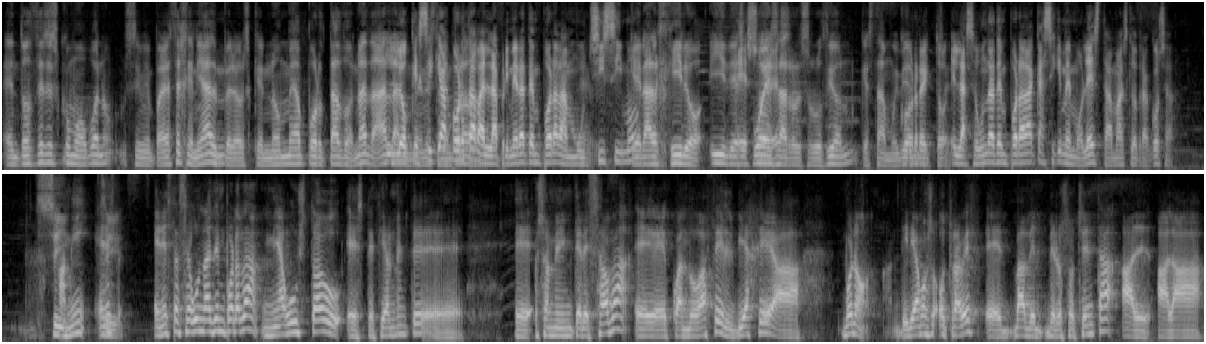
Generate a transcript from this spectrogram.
Entonces es como, bueno, sí me parece genial, pero es que no me ha aportado nada. Alan, Lo que sí que aportaba temporada. en la primera temporada muchísimo. Que era el giro y después la es. resolución, que está muy bien. Correcto. En la segunda temporada casi que me molesta más que otra cosa. a mí, en, esta, en esta segunda temporada, me ha gustado especialmente. eh, eh, o sea, me interesaba eh, cuando hace el viaje a. Bueno, diríamos otra vez, eh, va de, de los 80 al- a, la,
